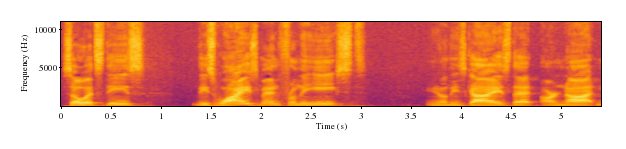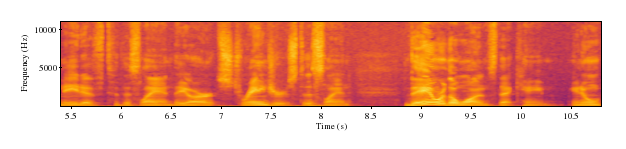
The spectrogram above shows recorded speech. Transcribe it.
So it's these these wise men from the east you know, these guys that are not native to this land, they are strangers to this land. They were the ones that came, you know,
